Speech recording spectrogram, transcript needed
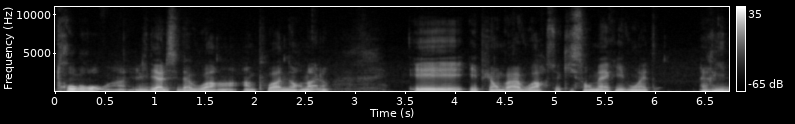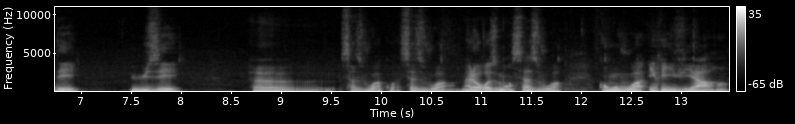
trop gros. Hein. L'idéal, c'est d'avoir un, poids normal. Et, et, puis on va avoir ceux qui sont maigres, ils vont être ridé, usé. Euh, ça se voit, quoi. Ça se voit. Malheureusement, ça se voit. Quand on voit Eric Viard,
